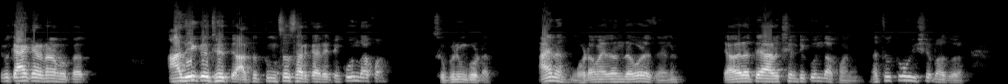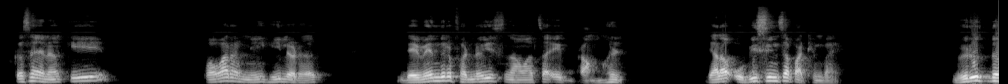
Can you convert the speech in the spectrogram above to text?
तुम्ही काय करणार होतात? आधी कसे आता तुमचं सरकार आहे. टिकून दाखवा. सुप्रीम कोर्टात. आहे ना? घोडा मैदान जवळच आहे ना? त्यावेळेला ते आरक्षण टिकून दाखवा ना. आता तो विषय बाजूला. कसं आहे ना की पवारांनी ही लढत देवेंद्र फडणवीस नावाचा एक ब्राह्मण याला ओबीसींचा पाठिंबा आहे. विरुद्ध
